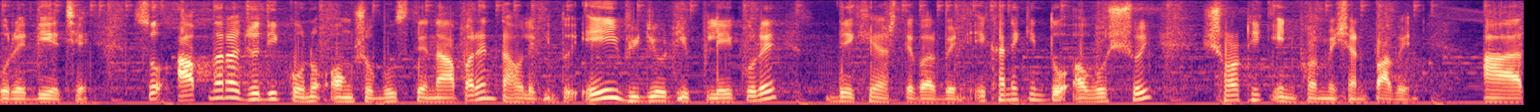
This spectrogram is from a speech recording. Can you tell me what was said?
করে দিয়েছে। সো আপনারা যদি কোনো অংশ বুঝতে না পারেন, তাহলে কিন্তু এই ভিডিওটি প্লে করে দেখে আসতে পারবেন। এখানে কিন্তু অবশ্যই সঠিক ইনফরমেশান পাবেন। আর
